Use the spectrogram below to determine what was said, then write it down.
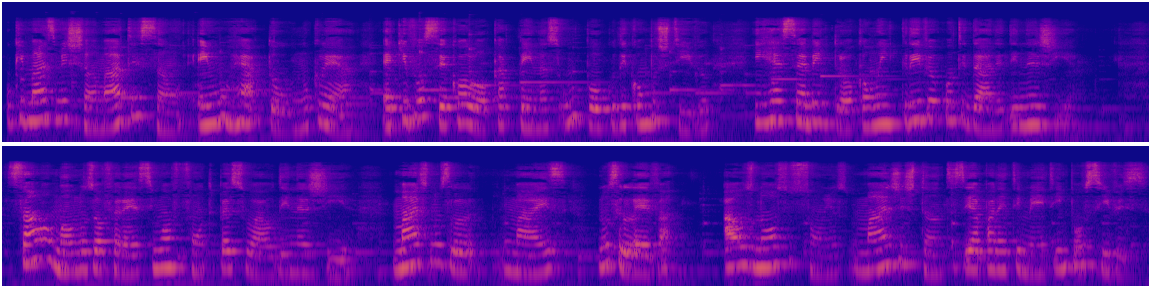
o que mais me chama a atenção em um reator nuclear é que você coloca apenas um pouco de combustível e recebe em troca uma incrível quantidade de energia. Salomão nos oferece uma fonte pessoal de energia, mas nos, mas nos leva aos nossos sonhos mais distantes e aparentemente impossíveis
